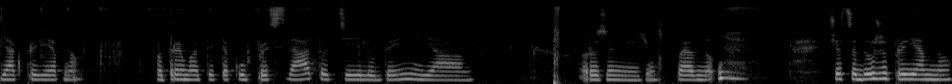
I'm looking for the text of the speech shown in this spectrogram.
Як приємно отримати таку присвяту тій людині, я розумію, певно, що це дуже приємно,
